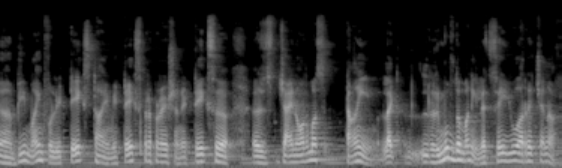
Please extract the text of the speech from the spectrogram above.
uh, be mindful. It takes time. It takes preparation. It takes a, a ginormous time. Like remove the money. Let's say you are rich enough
